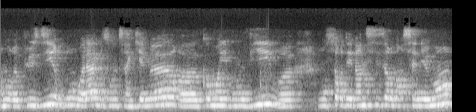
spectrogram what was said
on aurait pu se dire, bon, voilà, ils ont une cinquième heure, comment ils vont vivre? On sort des 26 heures d'enseignement.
